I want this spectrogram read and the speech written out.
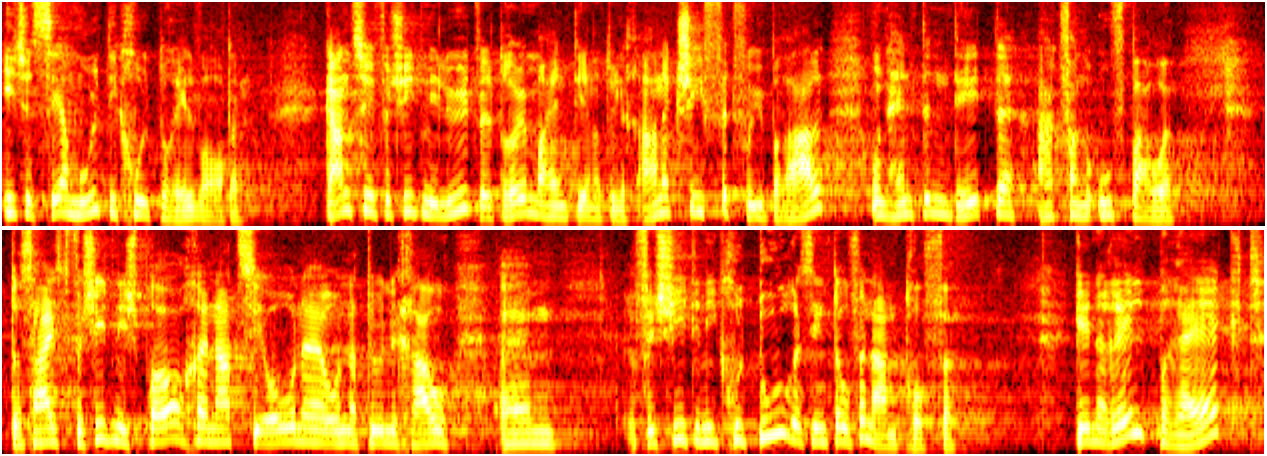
ist es sehr multikulturell geworden. Ganz viele verschiedene Leute, weil die Römer haben die natürlich angeschifft von überall und haben dann dort angefangen aufzubauen. Das heißt verschiedene Sprachen, Nationen und natürlich auch ähm, verschiedene Kulturen sind da aufeinander getroffen. Generell prägt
